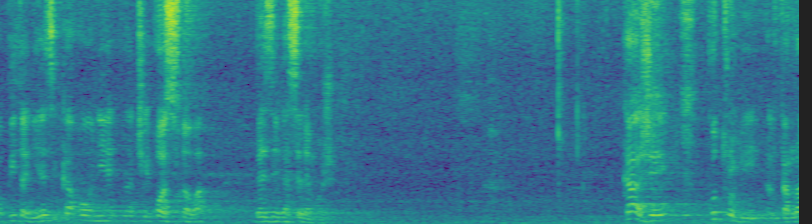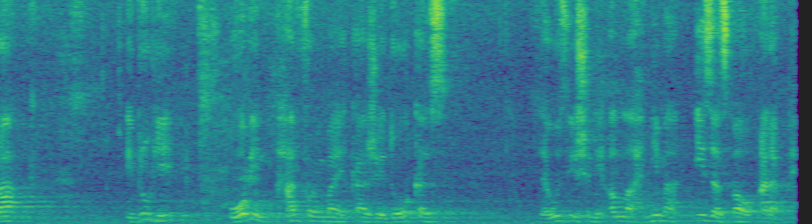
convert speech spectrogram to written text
Po pitanju jezika, on je, znači, osnova, bez njega se ne može. Kaže Kutrubi al-Farra i drugi, u ovim harfovima je, kaže, dokaz da je uzvišeni Allah njima izazvao Arape.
